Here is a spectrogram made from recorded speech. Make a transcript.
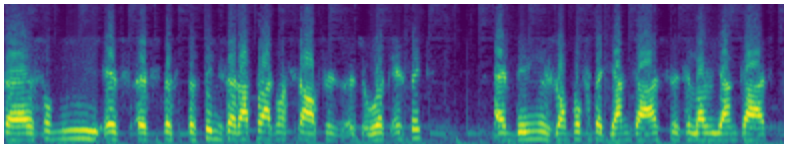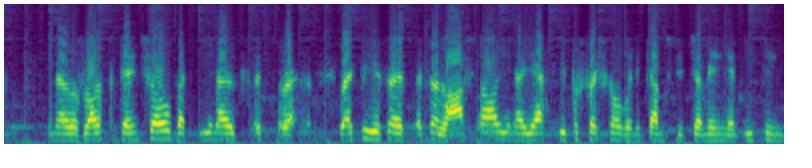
uh, for me is, is the, the, things that I pride myself is, is work ethic and being an example for the young guys. There's a lot of young guys, you know, with a lot of potential, but you know, it's, it's, rugby is a it's a lifestyle. You know, you have to be professional when it comes to gymming and eating.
